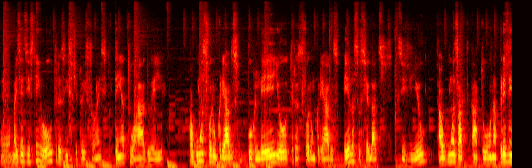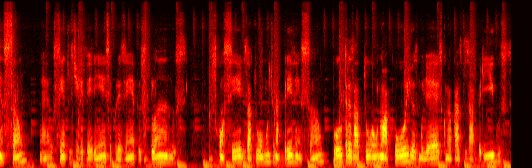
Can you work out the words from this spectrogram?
é, mas existem outras instituições que têm atuado aí Algumas foram criadas por lei, outras foram criadas pela sociedade civil. Algumas atuam na prevenção, né? os centros de referência, por exemplo, os planos, os conselhos atuam muito na prevenção. Outras atuam no apoio às mulheres, como é o caso dos abrigos.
